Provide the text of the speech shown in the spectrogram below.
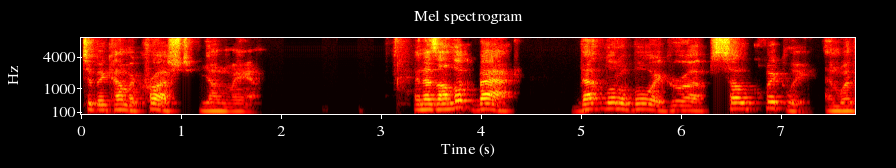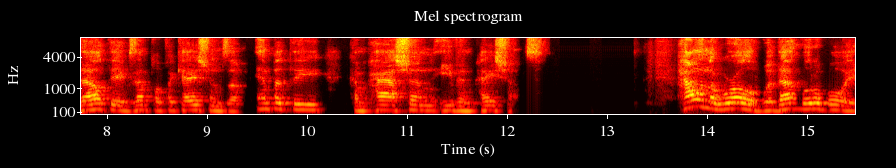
to become a crushed young man. And as I look back, that little boy grew up so quickly and without the exemplifications of empathy, compassion, even patience. How in the world would that little boy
